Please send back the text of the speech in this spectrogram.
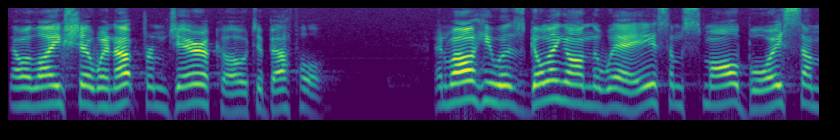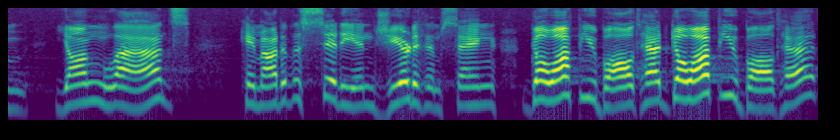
Now, Elisha went up from Jericho to Bethel. And while he was going on the way, some small boys, some young lads, came out of the city and jeered at him, saying, Go up, you bald head! Go up, you bald head!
